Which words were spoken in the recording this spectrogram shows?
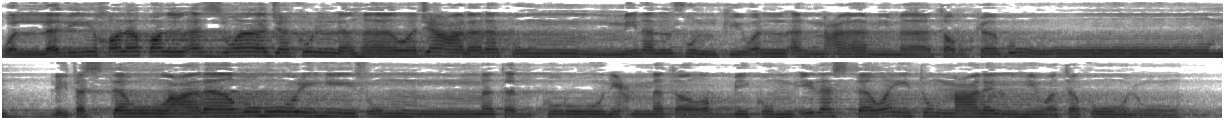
والذي خلق الازواج كلها وجعل لكم من الفلك والانعام ما تركبون لتستووا على ظهوره ثم تذكروا نعمه ربكم اذا استويتم عليه وتقولوا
